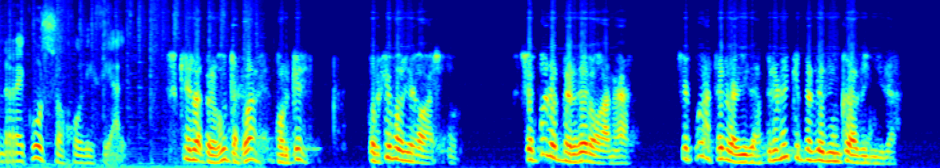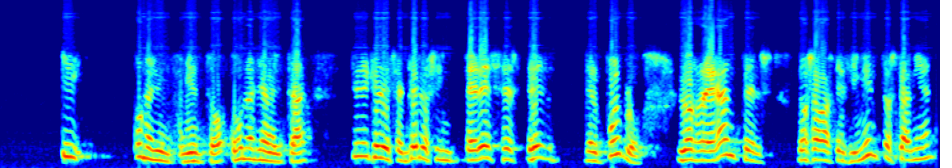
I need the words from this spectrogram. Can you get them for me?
recurso judicial. Es que es la pregunta clave, ¿por qué? ¿Por qué hemos llegado a esto? Se puede perder o ganar, se puede hacer la vida, pero no hay que perder nunca la dignidad. Y un ayuntamiento o una generalitat tiene que defender los intereses del, del pueblo, los regantes, los abastecimientos también,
